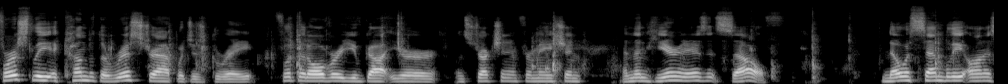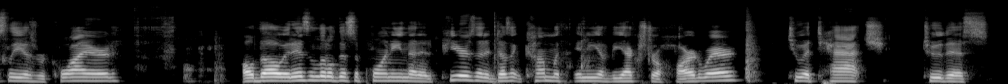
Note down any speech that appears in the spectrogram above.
Firstly, it comes with a wrist strap, which is great. Flip it over, you've got your instruction information. And then here it is itself. No assembly, honestly, is required. Although it is a little disappointing that it appears that it doesn't come with any of the extra hardware to attach to this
